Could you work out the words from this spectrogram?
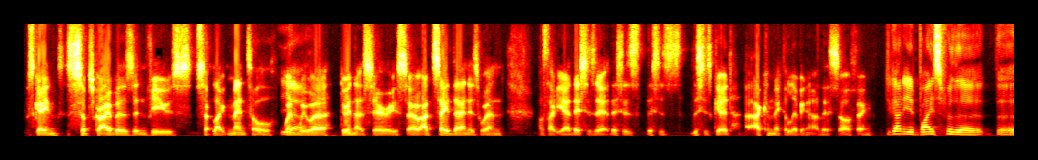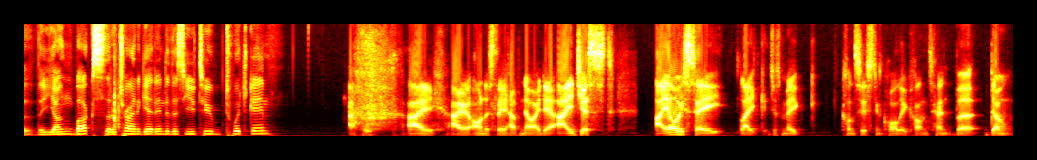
was getting subscribers and views so, like mental when yeah. we were doing that series. So I'd say then is when I was like, yeah, this is it. This is this is this is good. I can make a living out of this sort of thing. Do you got any advice for the the the young bucks that are trying to get into this YouTube Twitch game? I I honestly have no idea. I just I always say like just make consistent quality content, but don't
